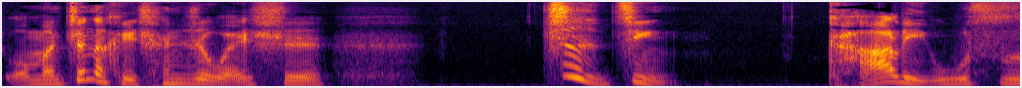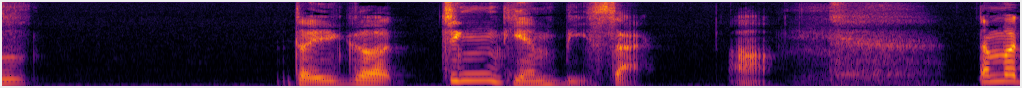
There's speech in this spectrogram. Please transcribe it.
我们真的可以称之为是致敬卡里乌斯的一个经典比赛啊。那么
